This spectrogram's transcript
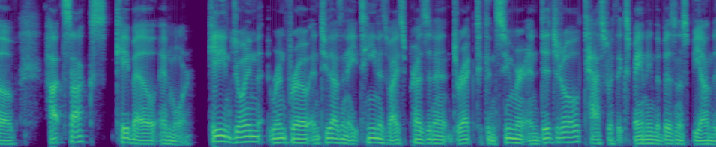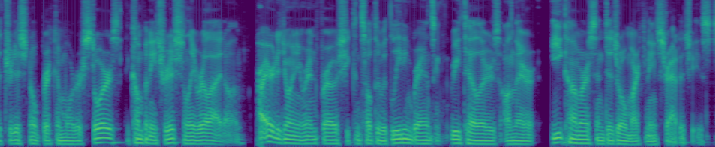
of HotSox, K-Bell, and more. Katie joined Renfro in 2018 as vice president, direct to consumer and digital, tasked with expanding the business beyond the traditional brick and mortar stores the company traditionally relied on. Prior to joining Renfro, she consulted with leading brands and retailers on their e commerce and digital marketing strategies.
